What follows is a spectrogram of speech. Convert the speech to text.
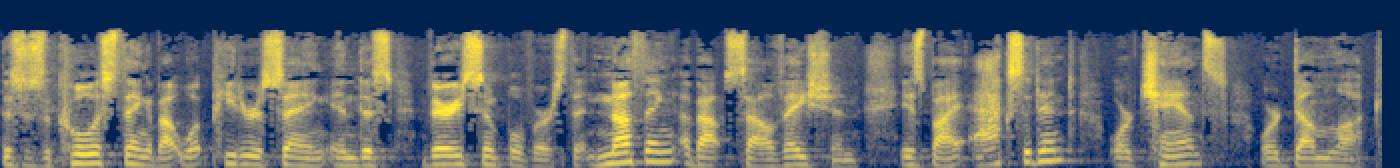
This is the coolest thing about what Peter is saying in this very simple verse that nothing about salvation is by accident or chance or dumb luck.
